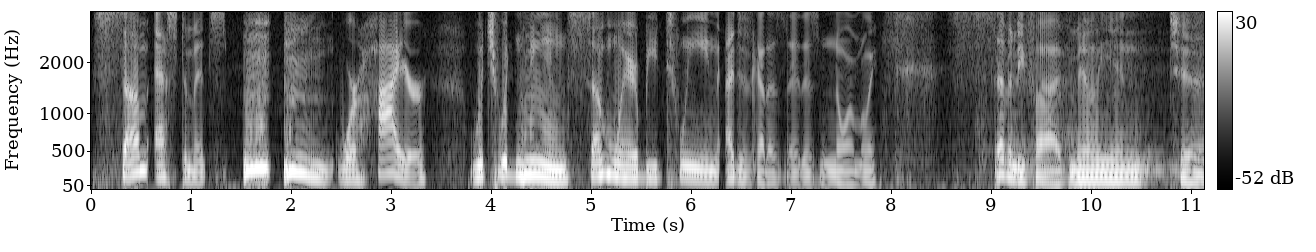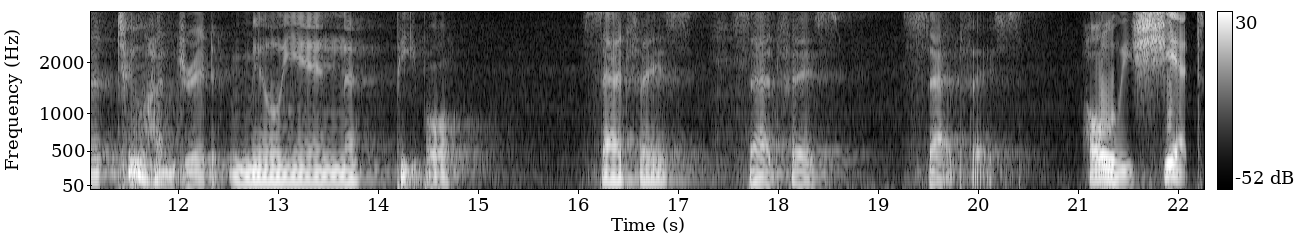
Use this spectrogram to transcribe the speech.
Some estimates were higher, which would mean somewhere between, I just got to say this normally, 75 million to 200 million people. Sad face, sad face, sad face. Holy shit.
